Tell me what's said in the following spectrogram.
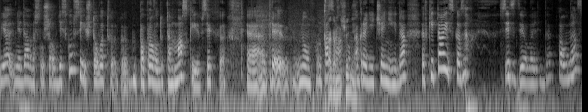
я недавно слушала дискуссии, что вот э, по поводу там маски и всех э, ну, ограничений. ограничений, да, в Китае сказали, все сделали, да, а у нас,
